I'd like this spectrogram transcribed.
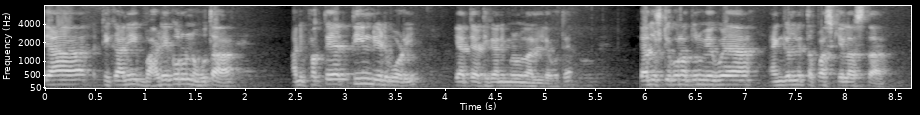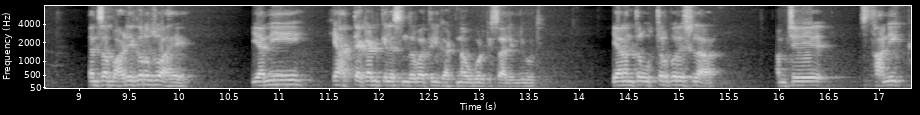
त्या ठिकाणी भाडेकरू नव्हता आणि फक्त या तीन डेड बॉडी या त्या ठिकाणी मिळून आलेल्या होत्या. त्या दृष्टिकोनातून वेगवेगळ्या अँगलने तपास केला असता त्यांचा भाडेकरू जो आहे यांनी हे हत्याकांड केल्यासंदर्भातील घटना उघडकीस आलेली होती. यानंतर उत्तर प्रदेशला आमचे स्थानिक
